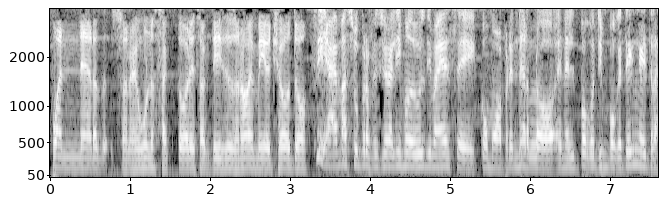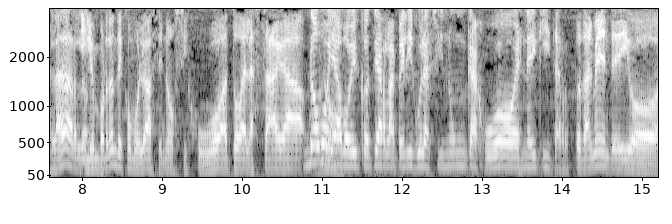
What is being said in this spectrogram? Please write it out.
cuán nerd son algunos actores o actrices o no es medio choto. Sí, además su profesionalismo de última es eh, como aprenderlo en el poco tiempo que tenga y trasladarlo. Y lo importante es cómo lo hace, no, si jugó a toda la saga. no o voy a boicotear la película si nunca jugó Snake Eater. Totalmente, digo,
